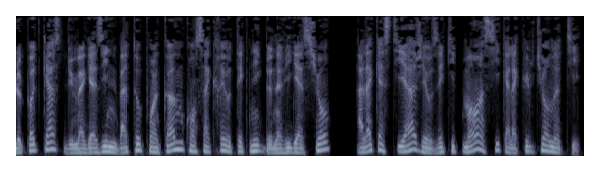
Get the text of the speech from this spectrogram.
le podcast du magazine bateau.com consacré aux techniques de navigation, à l'accastillage et aux équipements ainsi qu'à la culture nautique.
